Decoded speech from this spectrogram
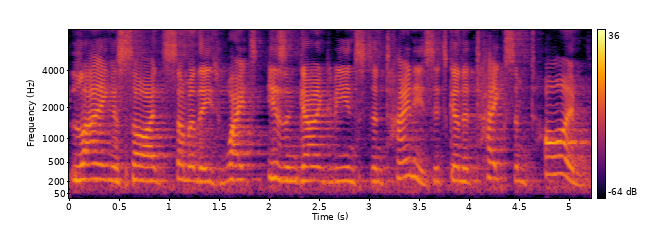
laying aside some of these weights isn't going to be instantaneous. It's going to take some time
